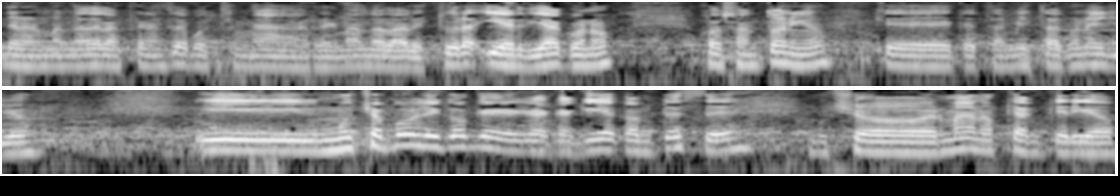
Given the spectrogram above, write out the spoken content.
de la Hermandad de la Esperanza, pues están arreglando la lectura, y el diácono, José Antonio, que, que también está con ellos. Y mucho público que, que aquí acontece, muchos hermanos que han querido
